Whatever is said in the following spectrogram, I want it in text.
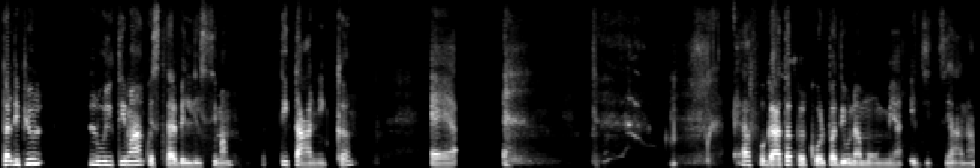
Per di più l'ultima, questa è bellissima, Titanic è, è affogata per colpa di una mummia egiziana.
